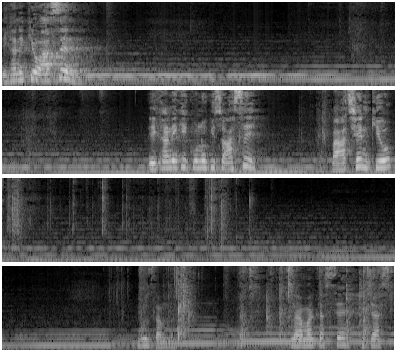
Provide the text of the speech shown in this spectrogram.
এখানে কেউ আছেন? এখানে কি কোনো কিছু আছে? বা আছেন কেউ? বুঝলাম না। না, আমার কাছে জাস্ট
